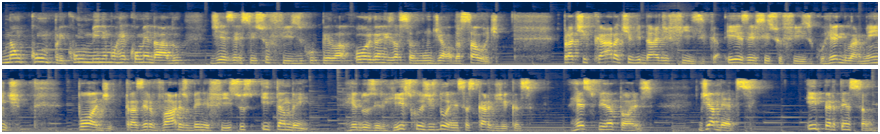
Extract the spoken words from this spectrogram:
não cumpre com o mínimo recomendado de exercício físico pela Organização Mundial da Saúde. Praticar atividade física e exercício físico regularmente pode trazer vários benefícios e também reduzir riscos de doenças cardíacas, respiratórias, diabetes, hipertensão,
